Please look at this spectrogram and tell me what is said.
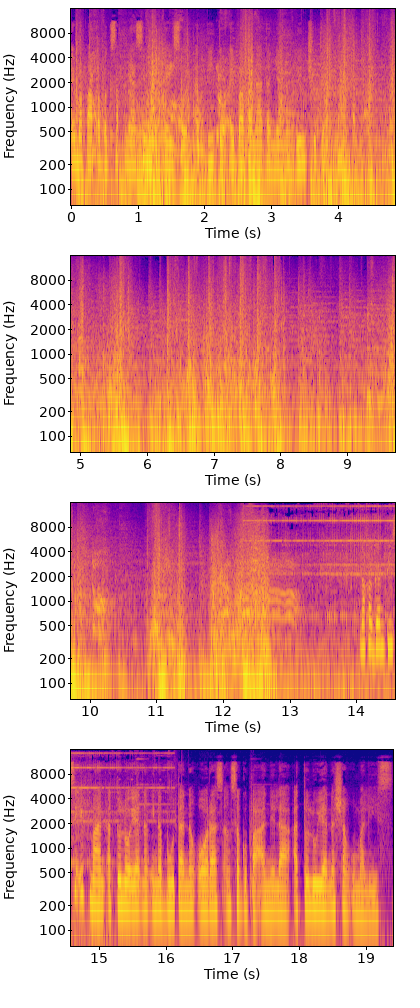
ay mapapabagsak niya si Mike Tyson at dito ay babanatan niya ng Winchu technique. Nakaganti si Ipman at tuluyan ng inabutan ng oras ang sagupaan nila at tuluyan na siyang umalis.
